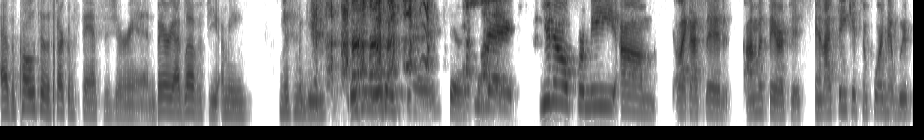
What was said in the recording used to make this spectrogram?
as opposed to the circumstances you're in. Berry, I'd love if you, I mean, Miss McGhee. You know, for me, um, like I said, I'm a therapist, and I think it's important that we're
